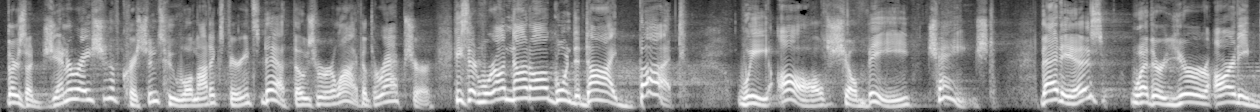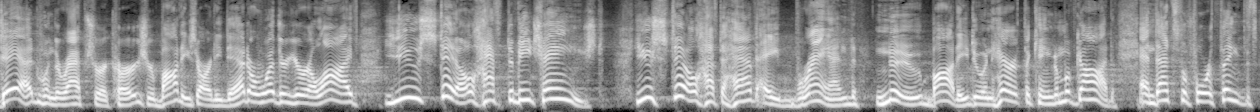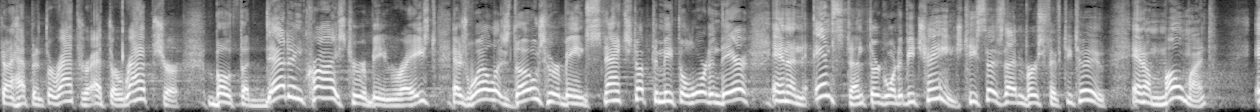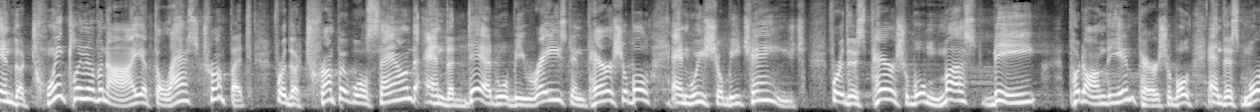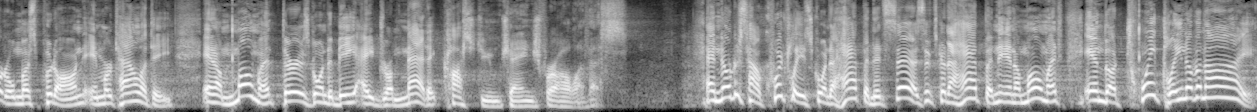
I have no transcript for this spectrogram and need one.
There's a generation of Christians who will not experience death, those who are alive at the rapture. He said, We're not all going to die, but we all shall be changed. That is, whether you're already dead when the rapture occurs, your body's already dead, or whether you're alive, you still have to be changed. You still have to have a brand new body to inherit the kingdom of God. And that's the fourth thing that's going to happen at the rapture. At the rapture, both the dead in Christ who are being raised, as well as those who are being snatched up to meet the Lord in the air, in an instant, they're going to be changed. He says that in verse 52. In a moment, in the twinkling of an eye at the last trumpet, for the trumpet will sound, and the dead will be raised imperishable, and we shall be changed. For this perishable must be put on the imperishable, and this mortal must put on immortality. In a moment, there is going to be a dramatic costume change for all of us. And notice how quickly it's going to happen. It says it's going to happen in a moment in the twinkling of an eye.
